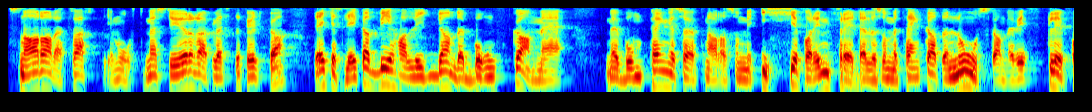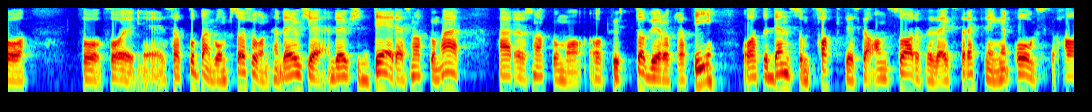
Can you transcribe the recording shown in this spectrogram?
Snarere tvert imot. Vi styrer de fleste fylker. Det er ikke slik at vi har liggende bunker med, med bompengesøknader som vi ikke får innfridd, eller som vi tenker at nå skal vi virkelig få, få, få eh, satt opp en bomstasjon. Det er, ikke, det er jo ikke det det er snakk om her. Her er det snakk om å, å kutte byråkrati, og at den som faktisk har ansvaret for veistrekningen, òg skal ha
